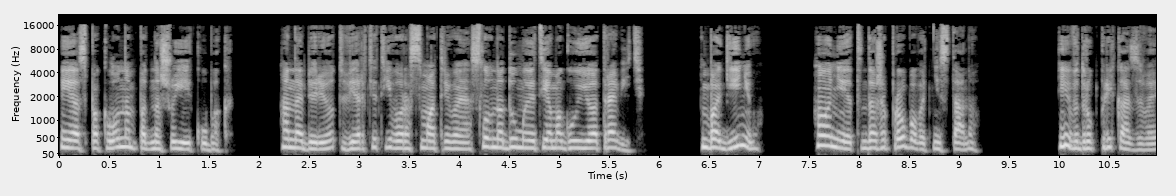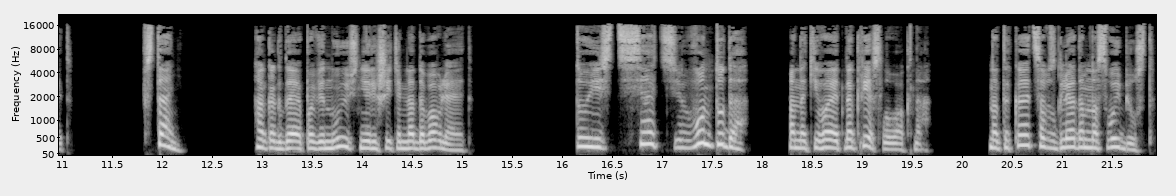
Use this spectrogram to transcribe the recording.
Я с поклоном подношу ей кубок. Она берет, вертит его, рассматривая, словно думает, я могу ее отравить. Богиню? О нет, даже пробовать не стану. И вдруг приказывает. «Встань!» А когда я повинуюсь, нерешительно добавляет. «То есть сядь вон туда!» Она кивает на кресло у окна. Натыкается взглядом на свой бюст.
